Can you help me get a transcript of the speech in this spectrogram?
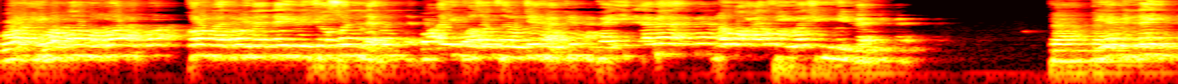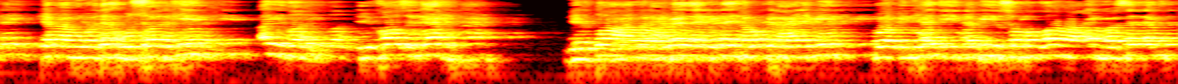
ورحم الله امرأة قامت من الليل فصلت. وأيقظت زوجها. فإن أبى نضحت في وجهه الماء. فقيام الليل كما هو دأب الصالحين أيضا إيقاظ الأهل. للطاعة والعبادة لله رب العالمين. هو من هدي النبي صلى الله عليه وسلم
